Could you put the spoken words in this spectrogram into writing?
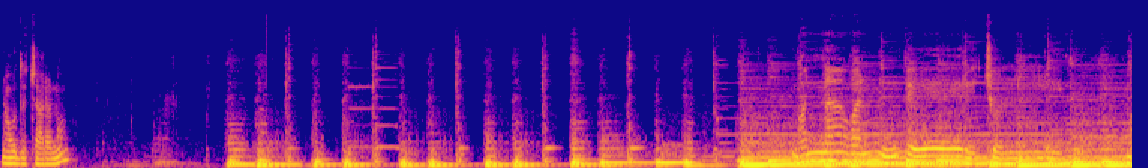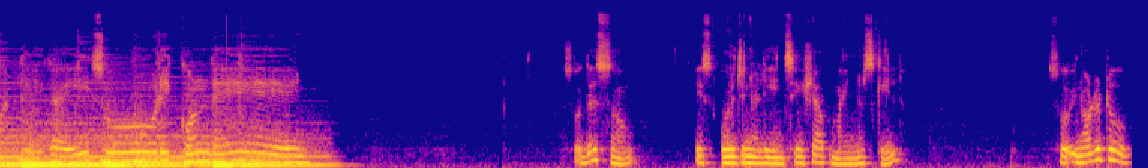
Now the charanam. One one Mannavan peri this song is originally in C sharp minor scale. So in order to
